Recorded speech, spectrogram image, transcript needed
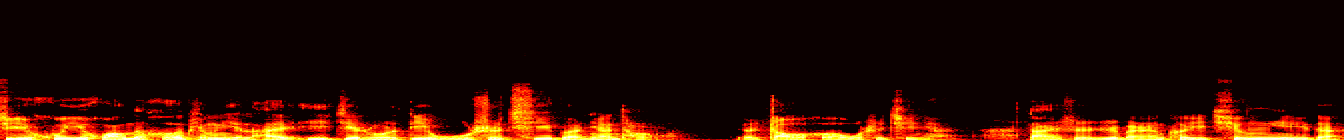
继辉煌的和平以来，已进入了第五十七个年头，呃，昭和五十七年。但是日本人可以轻易地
